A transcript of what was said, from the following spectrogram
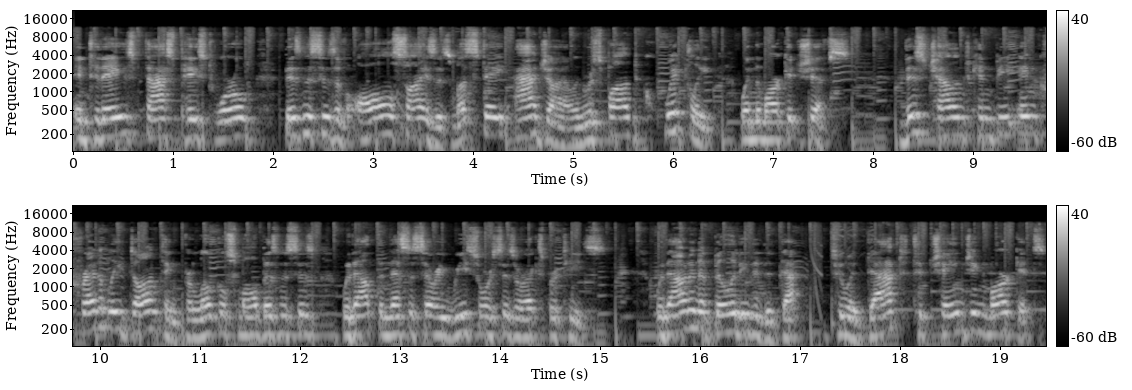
In today's fast-paced world, businesses of all sizes must stay agile and respond quickly when the market shifts. This challenge can be incredibly daunting for local small businesses without the necessary resources or expertise. Without an ability to adapt to, adapt to changing markets,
